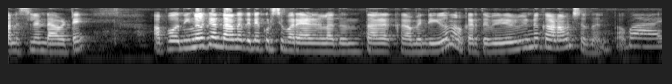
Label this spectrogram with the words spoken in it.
മനസ്സിലുണ്ടാവട്ടെ. അപ്പോൾ നിങ്ങൾക്ക് എന്താണ് ഇതിനെക്കുറിച്ച് പറയാനുള്ളത് കമന്റ് ചെയ്യൂ. നമുക്കടുത്ത വീഡിയോ വീണ്ടും കാണാം. ശ്രദ്ധൻ ബൈ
